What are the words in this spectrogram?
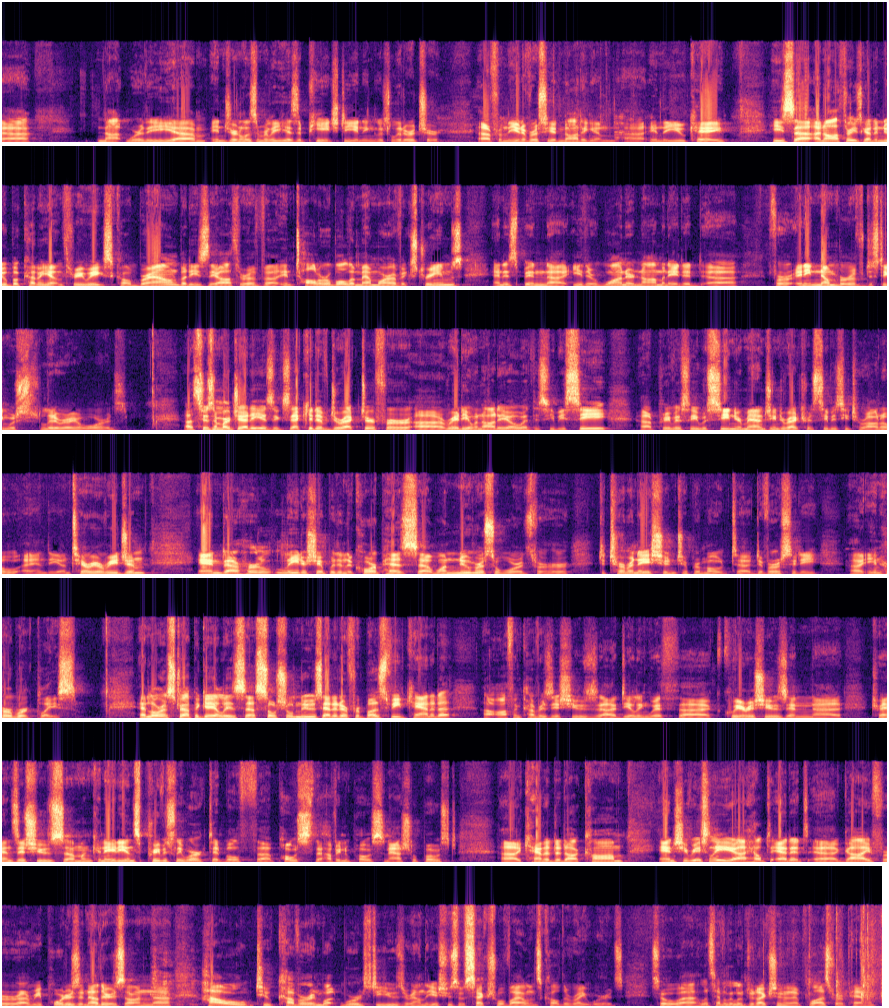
not worthy um, in journalism, really. He has a PhD in English literature uh, from the University of Nottingham uh, in the UK. He's uh, an author. He's got a new book coming out in three weeks called Brown, but he's the author of uh, Intolerable, a memoir of extremes, and it's been uh, either won or nominated uh, for any number of distinguished literary awards. Uh, Susan Marjetti is Executive Director for uh, Radio and Audio at the CBC. Uh, previously was Senior Managing Director at CBC Toronto and the Ontario region. And uh, her leadership within the Corp has uh, won numerous awards for her determination to promote uh, diversity in her workplace. And Lauren Strapagiel is a social news editor for BuzzFeed Canada, uh, often covers issues uh, dealing with uh, queer issues and uh, trans issues among Canadians. Previously worked at both uh, Post, the Huffington Post, National Post, uh, Canada.com, and she recently helped edit a guide for reporters and others on how to cover and what words to use around the issues of sexual violence called The Right Words. So let's have a little introduction and applause for our panel.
